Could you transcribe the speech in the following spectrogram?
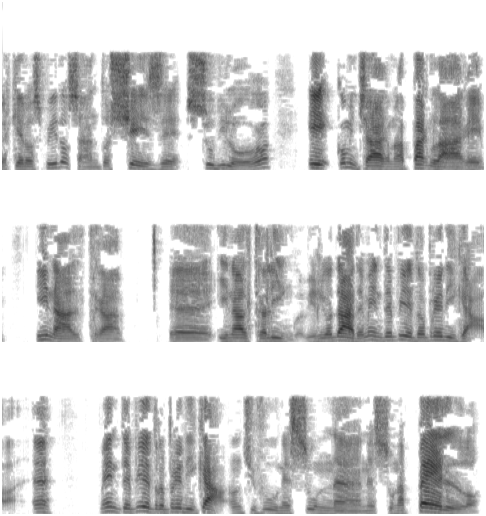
perché lo Spirito Santo scese su di loro e cominciarono a parlare in altra, eh, in altra lingua. Vi ricordate? Mentre Pietro predicava, eh? mentre Pietro predicava, non ci fu nessun, nessun appello,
